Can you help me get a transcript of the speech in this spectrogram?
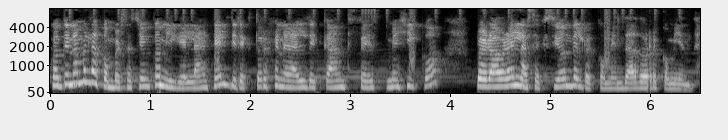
Continuamos la conversación con Miguel Ángel, director general de Camp Fest México, pero ahora en la sección del recomendado recomienda.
